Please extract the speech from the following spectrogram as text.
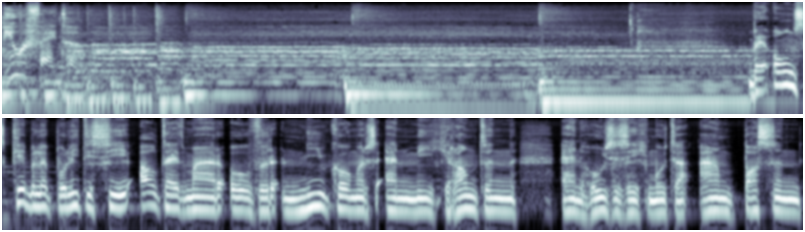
Nieuwe feiten. Bij ons kibbelen politici altijd maar over nieuwkomers en migranten en hoe ze zich moeten aanpassen.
